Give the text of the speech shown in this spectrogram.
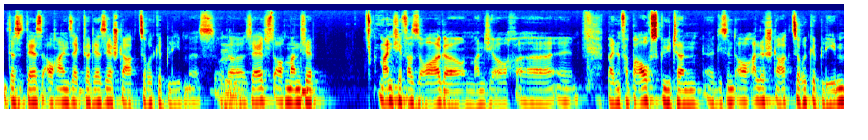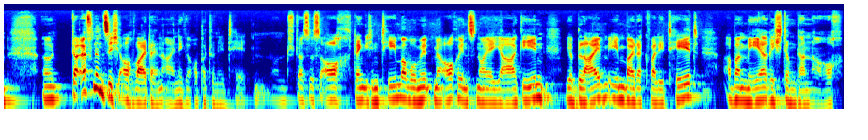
Das, der ist auch ein Sektor, der sehr stark zurückgeblieben ist. Oder mhm. selbst auch manche manche Versorger und manche auch äh, bei den Verbrauchsgütern, äh, die sind auch alle stark zurückgeblieben. Äh, da öffnen sich auch weiterhin einige Opportunitäten. Und das ist auch, denke ich, ein Thema, womit wir auch ins neue Jahr gehen. Wir bleiben eben bei der Qualität, aber mehr Richtung dann auch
